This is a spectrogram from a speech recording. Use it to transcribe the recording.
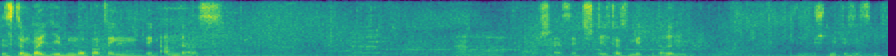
Das ist dann bei jedem Mob ein wenig, wenig anders. Ah, scheiße, jetzt stehe ich da so mittendrin. Wie mischt mich das jetzt nicht?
